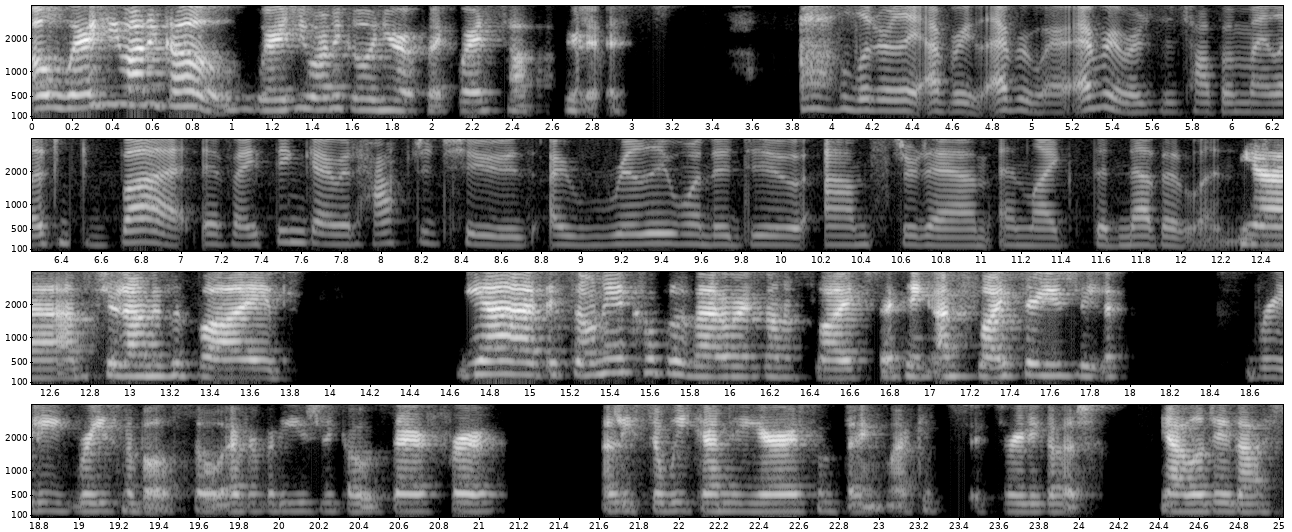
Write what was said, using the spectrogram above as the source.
Oh, where do you want to go? Where do you want to go in Europe? Like, where's top of your list? Oh, literally every everywhere. Everywhere is the top of my list. But if I think I would have to choose, I really want to do Amsterdam and like the Netherlands. Yeah, Amsterdam is a vibe. Yeah, it's only a couple of hours on a flight, I think, and flights are usually like really reasonable. So everybody usually goes there for at least a weekend a year or something. Like it's it's really good. Yeah, we'll do that.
